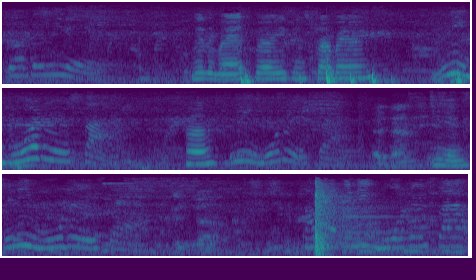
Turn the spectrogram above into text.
strawberry there. With the raspberries and strawberries. We need water inside. Huh? We need water inside. Yeah. We need water inside. Good job. Papa, we need water inside.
